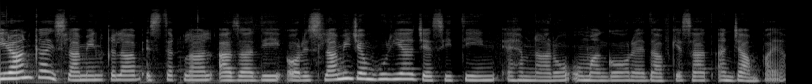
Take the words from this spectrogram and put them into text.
ایران کا اسلامی انقلاب، استقلال، آزادی اور اسلامی جمہوریہ جیسی تین اہم نعروں، امنگوں اور اہداف کے ساتھ انجام پایا۔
